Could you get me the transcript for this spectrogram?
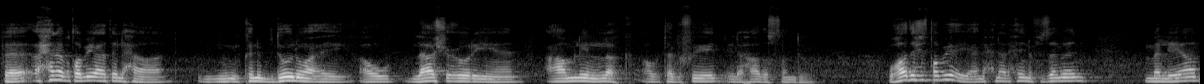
فإحنا بطبيعة الحال يمكن بدون وعي أو لا شعوريا عاملين block أو تقفيل إلى هذا الصندوق. وهذا شيء طبيعي يعني إحنا الحين في زمن مليان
